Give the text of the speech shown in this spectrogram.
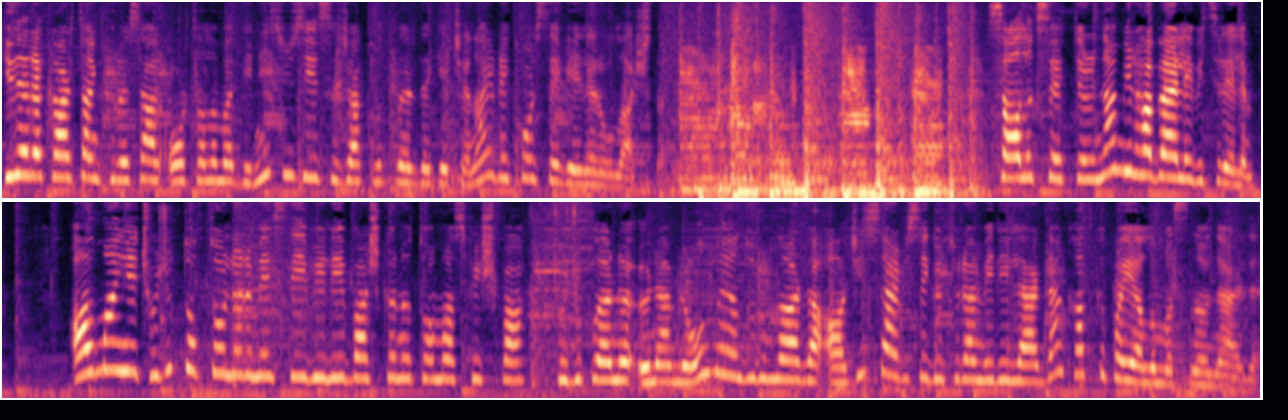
Giderek artan küresel ortalama deniz yüzeyi sıcaklıkları da geçen ay rekor seviyelere ulaştı. Sağlık sektöründen bir haberle bitirelim. Almanya Çocuk Doktorları Mesleği Birliği Başkanı Thomas Fischbach, çocuklarını önemli olmayan durumlarda acil servise götüren velilerden katkı payı alınmasını önerdi.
